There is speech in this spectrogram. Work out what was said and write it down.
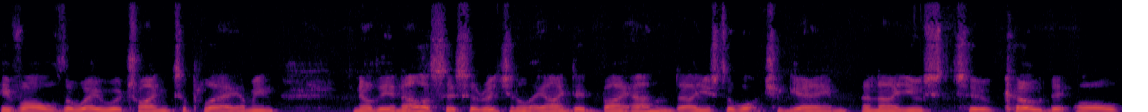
evolve the way we're trying to play. I mean, you know, the analysis originally I did by hand. I used to watch a game and I used to code it all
